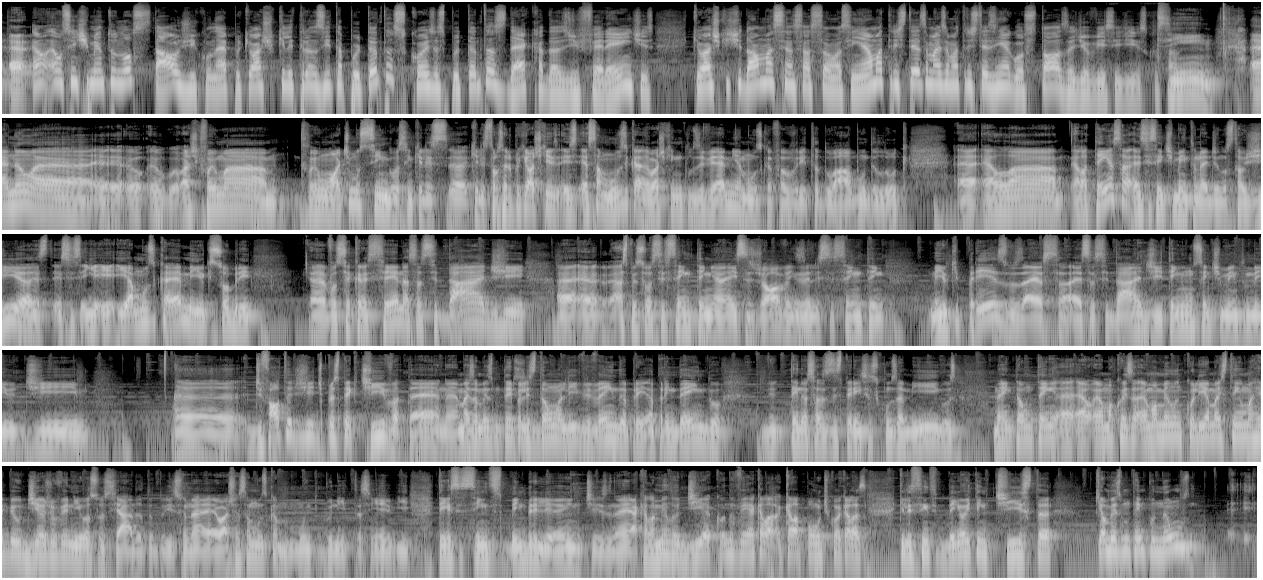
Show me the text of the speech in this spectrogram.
É... É, um, é um sentimento nostálgico, né? Porque eu acho que ele transita por tantas coisas, por tantas décadas diferentes, que eu acho que te dá uma sensação assim. É uma tristeza, mas é uma tristezinha gostosa de ouvir esse disco, sabe? Sim. É, não, é. é eu, eu, eu acho que foi uma. Foi um ótimo single, assim, que eles, uh, que eles trouxeram, porque eu acho que essa música, eu acho que inclusive é minha música favorita do álbum, The Look. É, ela, ela tem essa, esse sentimento, né, de nostalgia, esse, e, e a música é meio que sobre. É, você crescer nessa cidade, é, é, as pessoas se sentem, é, esses jovens, eles se sentem meio que presos a essa, a essa cidade e tem um sentimento meio de. Uh, de falta de, de, perspectiva até, né? Mas ao mesmo tempo Sim. eles estão ali vivendo, apre aprendendo, tendo essas experiências com os amigos, né? Então tem é, é, é uma coisa, é uma melancolia, mas tem uma rebeldia juvenil associada a tudo isso, né? Eu acho essa música muito bonita, assim, e, e tem esses synths bem brilhantes, né? Aquela melodia quando vem aquela, aquela ponte com aquelas aquele synth bem oitentista, que ao mesmo tempo não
